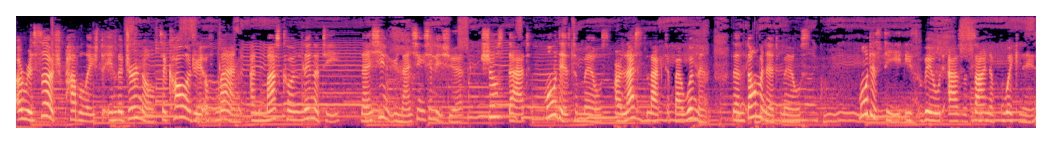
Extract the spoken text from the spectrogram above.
A research published in the journal Psychology of Men and Masculinity 男性与男性心理学 shows that modest males are less liked by women than dominant males. Modesty is viewed as a sign of weakness,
